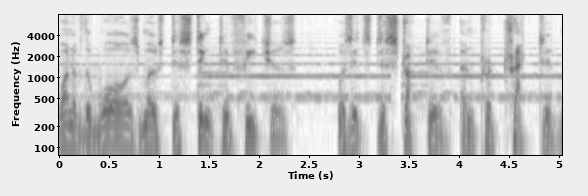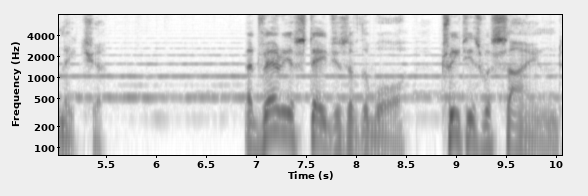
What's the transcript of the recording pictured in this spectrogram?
One of the war's most distinctive features was its destructive and protracted nature. At various stages of the war, treaties were signed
